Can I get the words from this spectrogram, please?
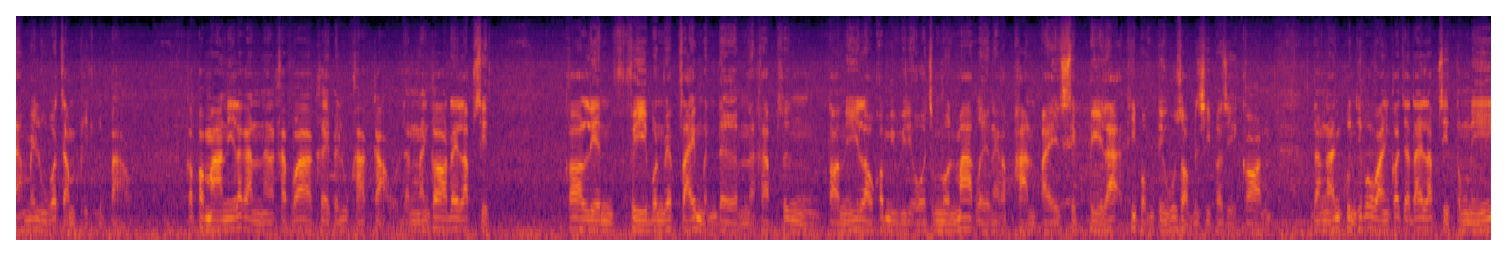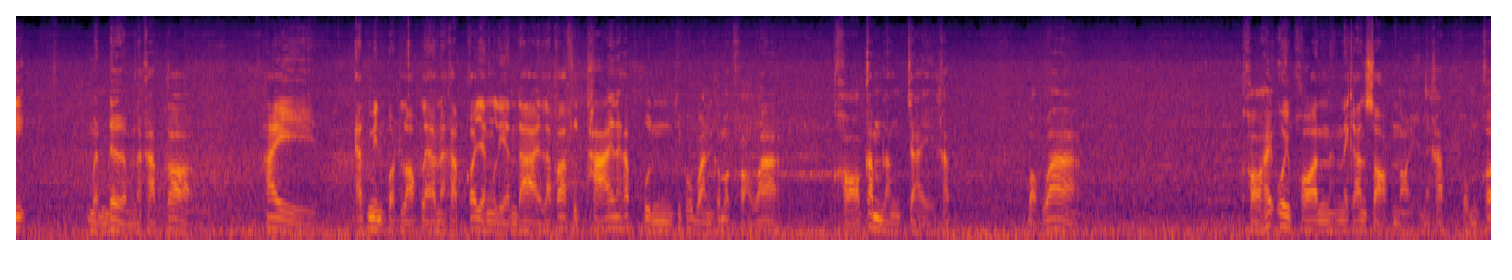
นะไม่รู้ว่าจำผิดหรือเปล่า ก็ประมาณนี้แล้วกันนะครับว่าเคยเป็นลูกค้าเก่า ดังนั้นก็ได้รับสิทธิ์ ก็เรียนฟรีบนเว็บไซต์เหมือนเดิมนะครับ ซึ่งตอนนี้เราก็มีวิดีโอจำนวนมากเลยนะครับ ผ่านไป 10 ปีล้วที่ผมติวผู้สอบบัญชีภาษีกร ดังนั้นคุณทิพวรรณก็จะได้รับสิทธิ์ตรงนี้เหมือนเดิมนะครับ ก็ให้แอดมินปลดล็อกแล้วนะครับ ก็ยังเรียนได้แล้วก็สุดท้ายนะครับ คุณทิพวรรณก็มาขอว่าขอกำลังใจครับ บอกว่า ขอให้อวยพรในการสอบหน่อยนะครับ ผมก็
